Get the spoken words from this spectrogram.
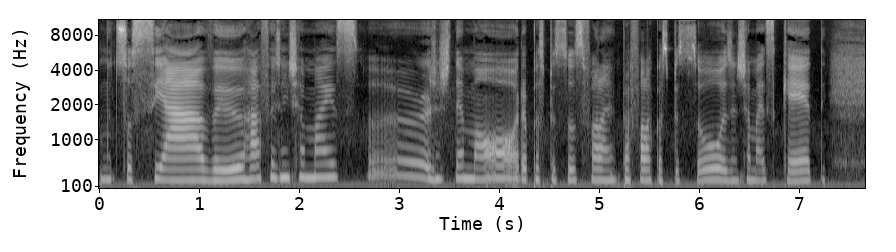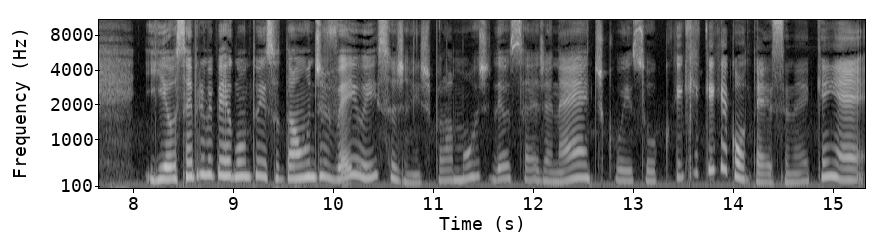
muito sociável. Eu e o Rafa, a gente é mais. Uh, a gente demora para as pessoas falarem, para falar com as pessoas, a gente é mais quieta. E eu sempre me pergunto isso, da onde veio isso, gente? Pelo amor de Deus, isso é genético? Isso, o que, que, que acontece, né? Quem é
